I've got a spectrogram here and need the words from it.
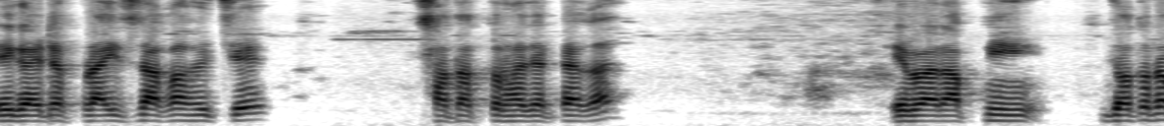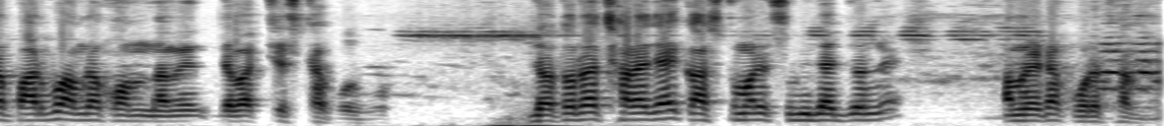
এই গাড়িটার প্রাইস রাখা হয়েছে সাতাত্তর হাজার টাকা। এবার আপনি যতটা পারব আমরা কম দামে দেওয়ার চেষ্টা করব। যতটা ছাড়া যায় কাস্টমারের সুবিধার জন্য আমরা এটা করে থাকব।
